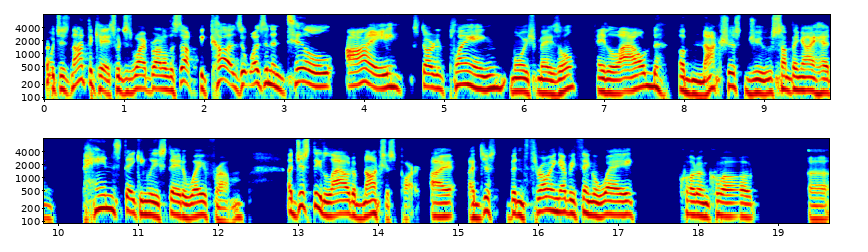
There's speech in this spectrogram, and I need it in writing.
which is not the case, which is why I brought all this up because it wasn't until I started playing Moish Maisel, a loud, obnoxious Jew, something I had painstakingly stayed away from. Uh, just the loud, obnoxious part. I I'd just been throwing everything away quote unquote uh,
